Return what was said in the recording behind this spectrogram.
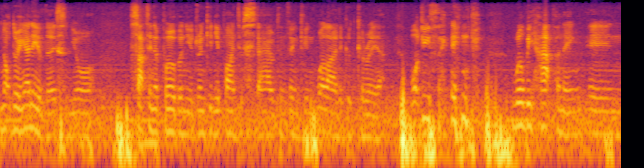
not doing any of this and you're sat in a pub and you're drinking your pint of stout and thinking, well, I had a good career. What do you think will be happening in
